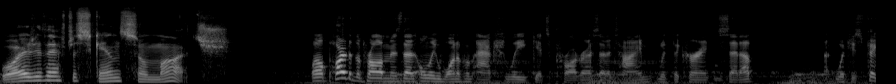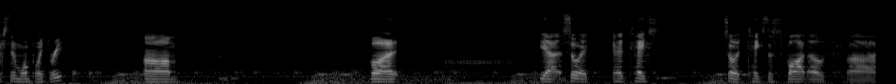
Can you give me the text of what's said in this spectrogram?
Why do they have to scan so much? Well, part of the problem is that only one of them actually gets progress at a time with the current setup, uh, which is fixed in 1.3. Thank goodness. Um, but yeah, so it it takes so it takes the spot of uh,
